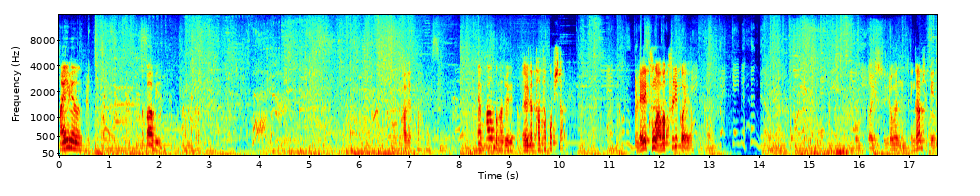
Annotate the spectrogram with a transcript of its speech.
다이면 아까비 가겠다. 그냥 파 한번 가져야겠다 일단 다, 다 뽑시다. 레네 궁 아마 쿨릴 거예요. 어, 나이스. 이러면 엔간함 잡겠네.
